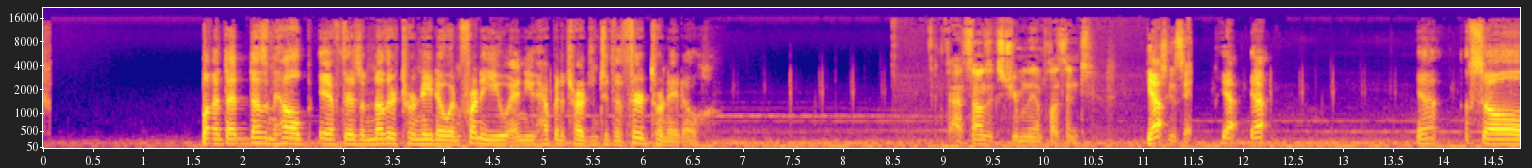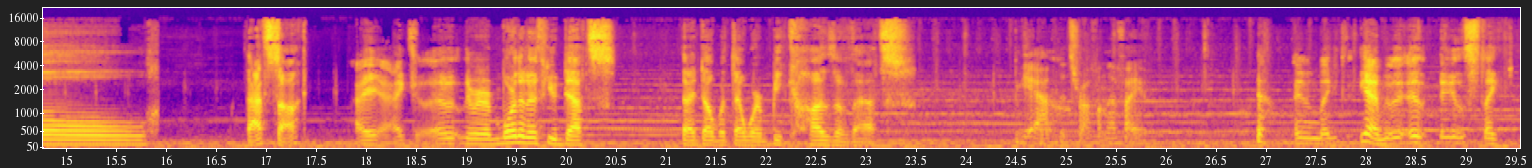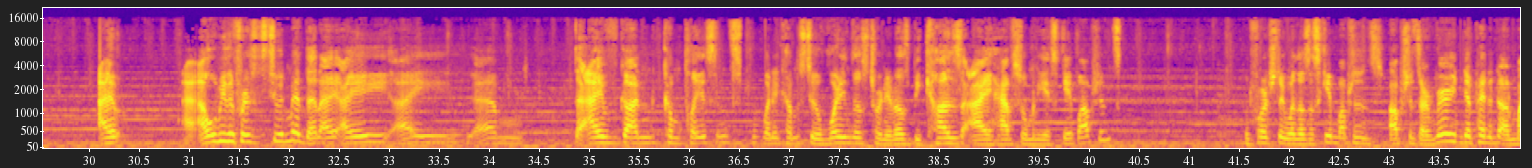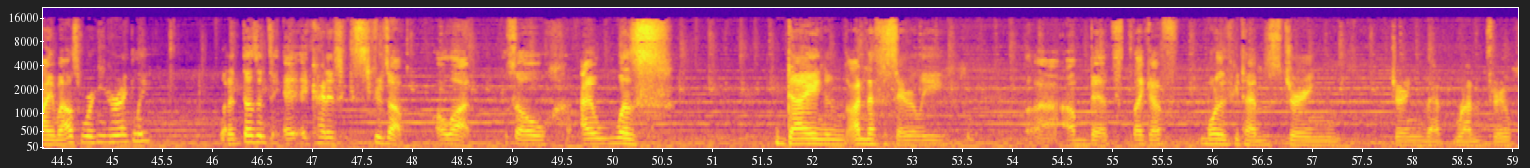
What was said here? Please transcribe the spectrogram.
but that doesn't help if there's another tornado in front of you and you happen to charge into the third tornado. That sounds extremely unpleasant. Yeah. I was gonna say, Yeah, yeah, yeah. So that sucked. I, I uh, there were more than a few deaths that I dealt with that were because of that. Yeah, it's rough on that fight. and like yeah it, it's like i i will be the first to admit that i i i um that i've gotten complacent when it comes to avoiding those tornadoes because i have so many escape options. Unfortunately when those escape options options are very dependent on my mouse working correctly when it doesn't it, it kind of screws up a lot. So i was dying unnecessarily uh, a bit like a more than a few times during during that run through.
